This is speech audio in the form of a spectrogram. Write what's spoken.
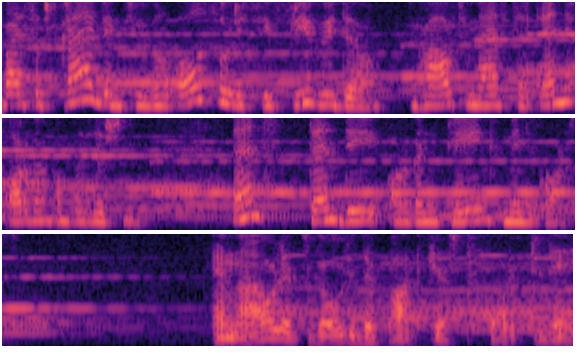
By subscribing, you will also receive free video how to master any organ composition and 10-day organ playing mini course. And now let's go to the podcast for today.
